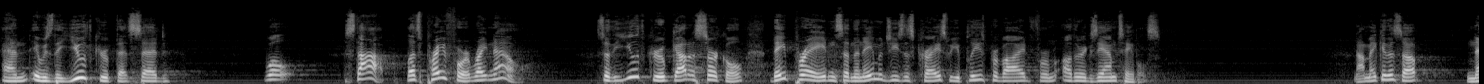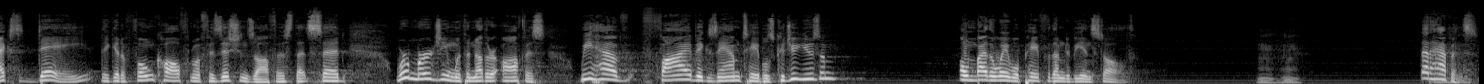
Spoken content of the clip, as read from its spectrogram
And it was the youth group that said, Well, stop. Let's pray for it right now. So the youth group got a circle. They prayed and said, In the name of Jesus Christ, will you please provide for other exam tables? Not making this up. Next day, they get a phone call from a physician's office that said, We're merging with another office. We have five exam tables. Could you use them? Oh, and by the way, we'll pay for them to be installed. Mm-hmm. That happens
